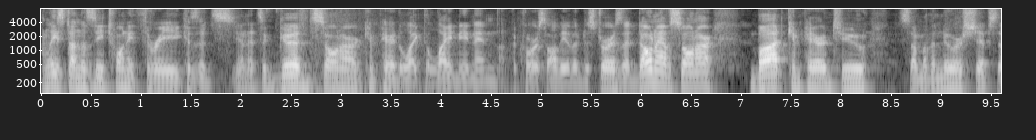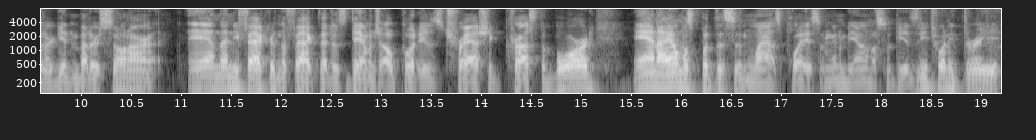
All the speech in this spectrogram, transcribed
at least on the Z23 because it's you know, it's a good sonar compared to like the Lightning and of course all the other destroyers that don't have sonar, but compared to some of the newer ships that are getting better sonar, and then you factor in the fact that its damage output is trash across the board. And I almost put this in last place. I'm going to be honest with you. Z23,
